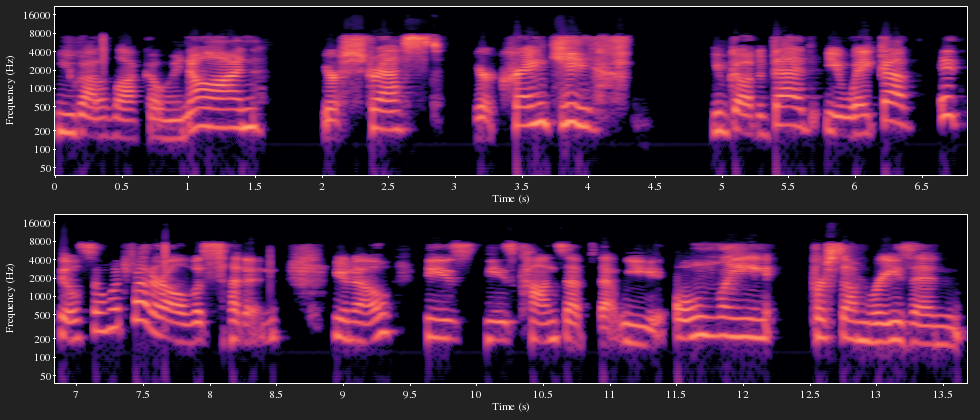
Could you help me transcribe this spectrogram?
you got a lot going on. You're stressed. You're cranky. you go to bed. You wake up. It feels so much better all of a sudden. You know, these, these concepts that we only for some reason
